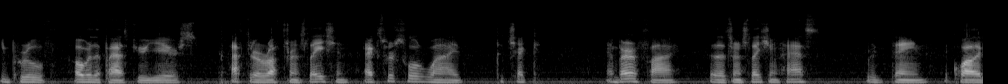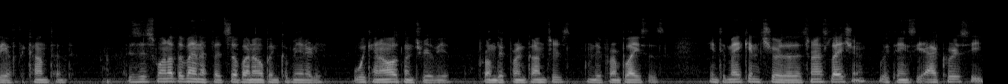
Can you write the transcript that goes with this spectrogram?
improved over the past few years. After a rough translation, experts worldwide to check and verify that the translation has retain the quality of the content. This is one of the benefits of an open community. We can all contribute, from different countries and different places, into making sure that the translation retains the accuracy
